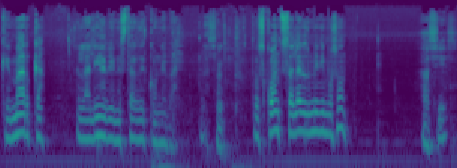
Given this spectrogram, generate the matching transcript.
que marca la línea de bienestar de Coneval exacto entonces cuántos salarios mínimos son Así es.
